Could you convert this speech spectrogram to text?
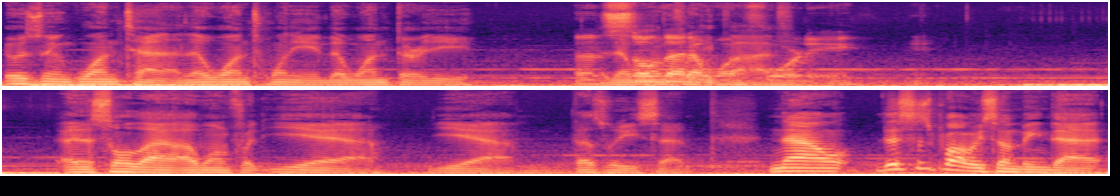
it was doing 110 and then 120 and then 130, And then sold that at one forty. And it sold out at 140. Yeah, yeah, that's what he said. Now this is probably something that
